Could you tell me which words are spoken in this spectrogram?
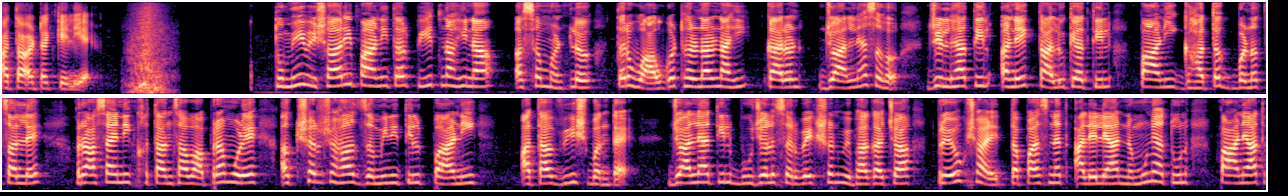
आता अटक केली आहे. तुम्ही विषारी पाणी तर पित नाही ना असं म्हटलं तर वावगं ठरणार नाही कारण जालन्यासह जिल्ह्यातील अनेक तालुक्यातील पाणी घातक बनत चाललंय. रासायनिक खतांचा वापरामुळे अक्षरशः जमिनीतील पाणी आता विष बनत आहे जालन्यातील भूजल सर्वेक्षण विभागाच्या प्रयोगशाळेत तपासण्यात आलेल्या नमुन्यातून पाण्यात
